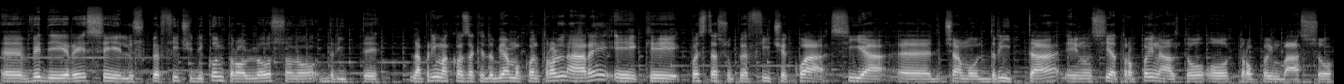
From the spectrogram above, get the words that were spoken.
eh, vedere se le superfici di controllo sono dritte. La prima cosa che dobbiamo controllare è che questa superficie qua sia eh, diciamo dritta e non sia troppo in alto o troppo in basso.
